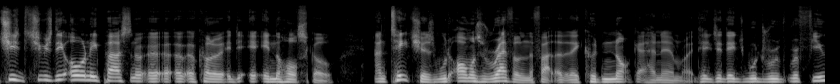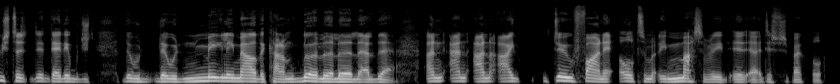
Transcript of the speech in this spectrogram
she she was the only person of, of of color in, in the whole school. And teachers would almost revel in the fact that they could not get her name right. They, they would re- refuse to. They, they would just. They would. They would mealy mouth the kind of blah, blah, blah, blah, blah. And and and I do find it ultimately massively uh, disrespectful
